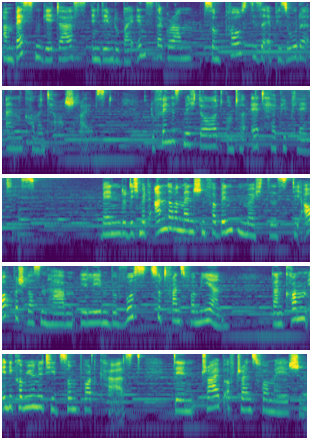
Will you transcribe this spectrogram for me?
Am besten geht das, indem du bei Instagram zum Post dieser Episode einen Kommentar schreibst. Du findest mich dort unter @happyplanties. Wenn du dich mit anderen Menschen verbinden möchtest, die auch beschlossen haben, ihr Leben bewusst zu transformieren, dann komm in die Community zum Podcast, den Tribe of Transformation.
